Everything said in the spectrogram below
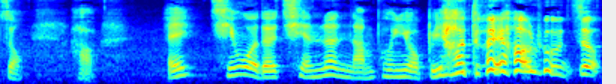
重。好，哎，请我的前任男朋友不要 对号入座，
